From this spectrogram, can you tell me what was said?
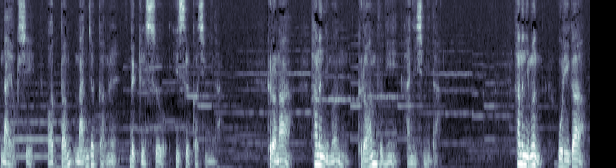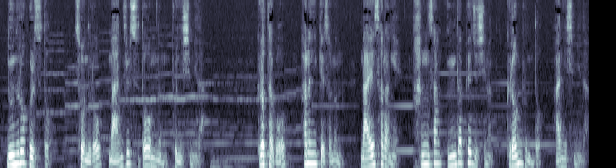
나 역시 어떤 만족감을 느낄 수 있을 것입니다. 그러나 하느님은 그러한 분이 아니십니다. 하느님은 우리가 눈으로 볼 수도 손으로 만질 수도 없는 분이십니다. 그렇다고 하느님께서는 나의 사랑에 항상 응답해 주시는 그런 분도 아니십니다.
